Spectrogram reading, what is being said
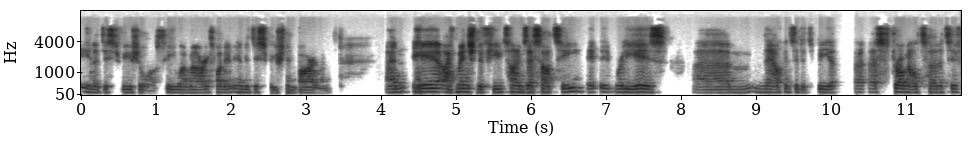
in a distribution or C1 RX1 in, in a distribution environment. And here I've mentioned a few times SRT. It, it really is um, now considered to be a, a, strong alternative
